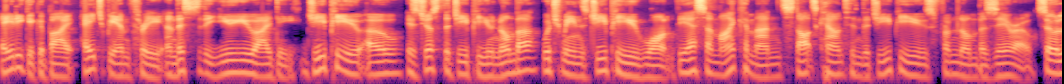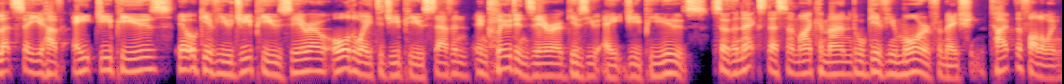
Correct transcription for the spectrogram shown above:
80GB HBM3, and this is the UUID. GPU O is just the GPU number, which means GPU 1. The SMI command starts counting the GPUs from number 0. So let's say you have 8 GPUs, it will give you GPU 0 all the way to GPU 7, including 0 gives you 8 GPUs use. So the next SMI command will give you more information. Type the following,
